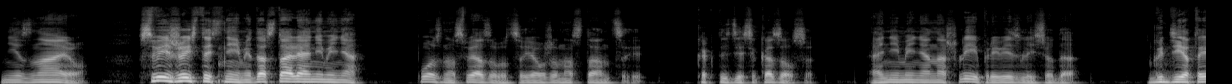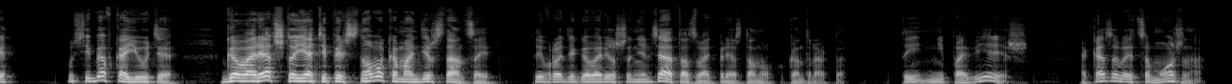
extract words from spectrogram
Не знаю. Свяжись ты с ними, достали они меня. Поздно связываться, я уже на станции. Как ты здесь оказался? Они меня нашли и привезли сюда. Где ты? У себя в каюте. Говорят, что я теперь снова командир станции. Ты вроде говорил, что нельзя отозвать приостановку контракта. Ты не поверишь? Оказывается, можно.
